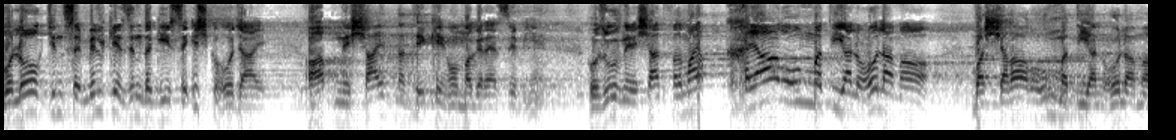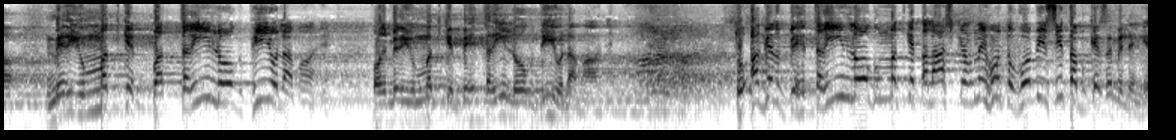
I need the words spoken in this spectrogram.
وہ لوگ جن سے مل کے زندگی سے عشق ہو جائے، آپ نے شاید نہ دیکھے ہوں مگر ایسے بھی ہیں۔ حضور نے ارشاد فرمایا خیال امتی العلماء و شرار امتی العلماء۔ میری امت کے بدترین لوگ بھی علماء ہیں اور میری امت کے بہترین لوگ بھی علماء ہیں۔ تو اگر بہترین لوگ امت کے تلاش کرنے ہوں تو وہ بھی اسی طبقے سے ملیں گے۔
